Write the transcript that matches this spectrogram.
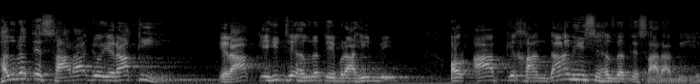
حضرت سارا جو عراقی ہیں، عراق کے ہی تھے حضرت ابراہیم بھی، اور آپ کے خاندان ہی سے حضرت سارا بھی ہے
